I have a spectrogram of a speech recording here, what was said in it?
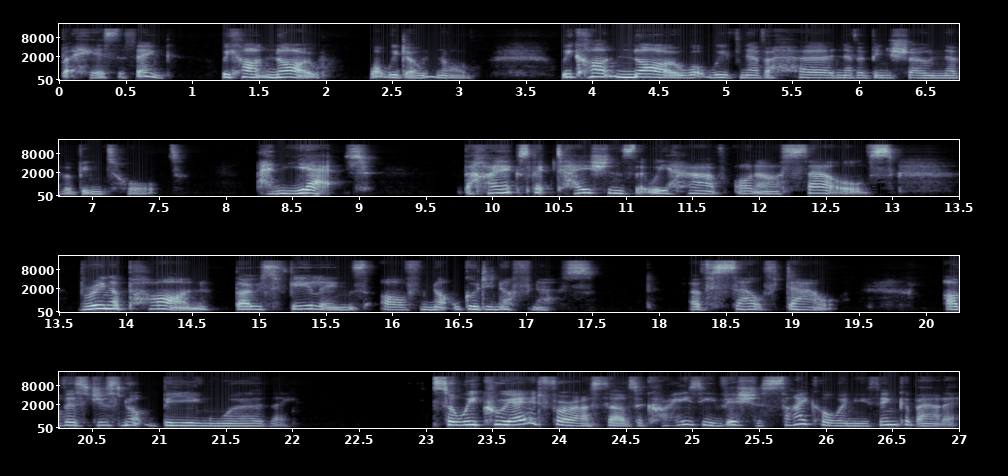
But here's the thing we can't know what we don't know. We can't know what we've never heard, never been shown, never been taught. And yet, the high expectations that we have on ourselves bring upon those feelings of not good enoughness, of self doubt, of us just not being worthy. So we create for ourselves a crazy, vicious cycle when you think about it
